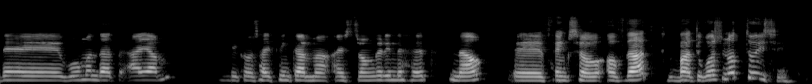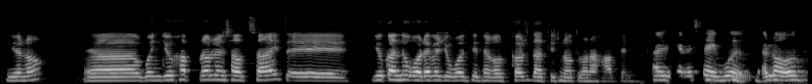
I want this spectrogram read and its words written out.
the woman that I am, because I think I'm, uh, stronger in the head now, uh, thanks so of that. But it was not too easy, you know. Uh, when you have problems outside, uh, you can do whatever you want in the golf course. That is not going to happen. I was going to say, what a lot of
